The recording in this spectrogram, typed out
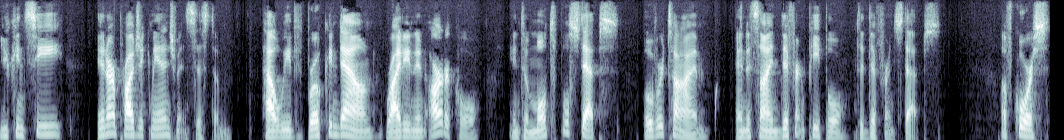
you can see in our project management system how we've broken down writing an article into multiple steps over time and assigned different people to different steps. Of course,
